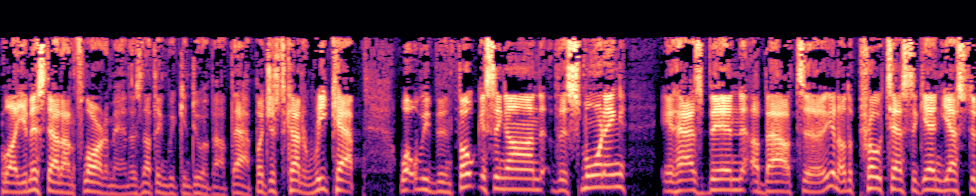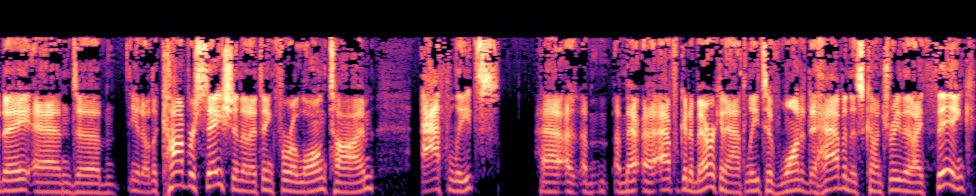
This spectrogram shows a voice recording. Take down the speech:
Well, you missed out on Florida, man. There's nothing we can do about that. But just to kind of recap what we've been focusing on this morning, it has been about, uh, you know, the protest again yesterday and, um, you know, the conversation that I think for a long time athletes, ha- um, uh, African American athletes have wanted to have in this country that I think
